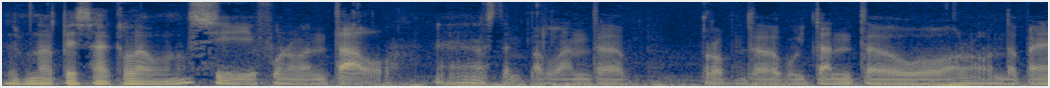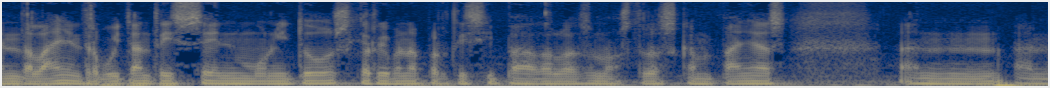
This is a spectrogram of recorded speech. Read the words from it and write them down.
És una peça clau, no? Sí, fonamental. Eh? Estem parlant de prop de 80 o depenent de l'any, entre 80 i 100 monitors que arriben a participar de les nostres campanyes en, en,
